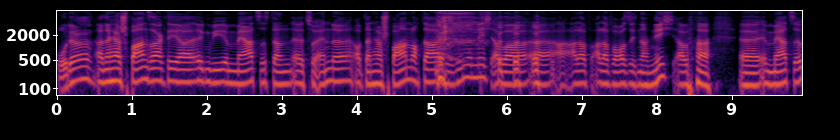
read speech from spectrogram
Oder? Also Herr Spahn sagte ja irgendwie im März ist dann äh, zu Ende. Ob dann Herr Spahn noch da ist, wissen wir nicht, aber äh, aller, aller Voraussicht nach nicht. Aber äh, im März, äh,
